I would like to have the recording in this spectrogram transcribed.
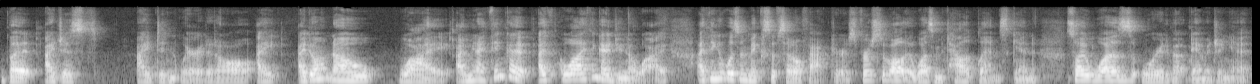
but I just I didn't wear it at all. I I don't know why. I mean, I think I, I well, I think I do know why. I think it was a mix of several factors. First of all, it was metallic lambskin, so I was worried about damaging it.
